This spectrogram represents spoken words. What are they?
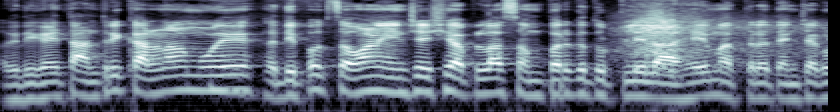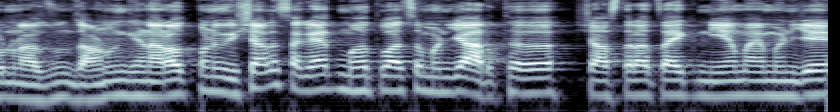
अगदी काही तांत्रिक कारणांमुळे दीपक चव्हाण यांच्याशी आपला संपर्क तुटलेला आहे. मात्र त्यांच्याकडून अजून जाणून घेणार आहोत. पण विशाल सगळ्यात महत्वाचं म्हणजे अर्थशास्त्राचा एक नियम आहे म्हणजे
